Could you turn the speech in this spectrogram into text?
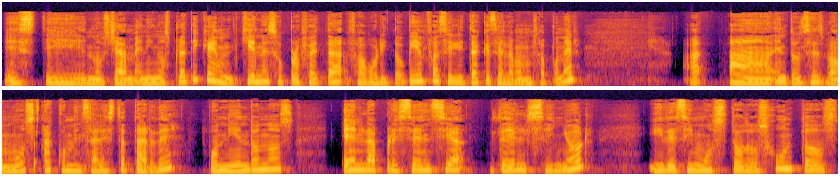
este, nos llamen y nos platiquen quién es su profeta favorito. Bien facilita que se la vamos a poner. entonces vamos a comenzar esta tarde poniéndonos en la presencia del Señor y decimos todos juntos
